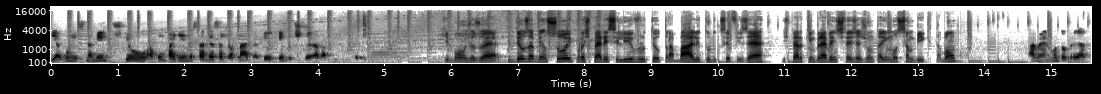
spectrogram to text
e alguns ensinamentos que eu acompanhei nessa, nessa jornada, até o tempo de. Que bom, Josué. Que Deus abençoe e prospere esse livro, o teu trabalho, tudo que você fizer. Espero que em breve a gente esteja junto aí em Moçambique, tá bom? Amém. Muito obrigado.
